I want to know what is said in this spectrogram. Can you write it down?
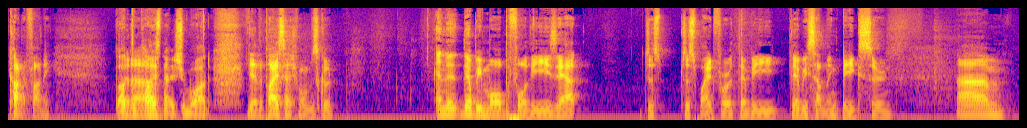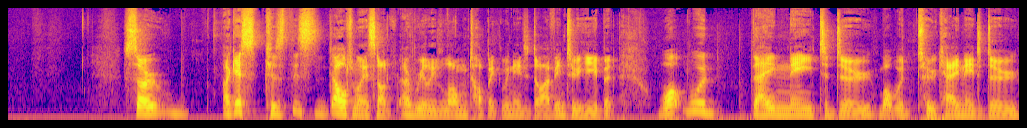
kind of funny. Like but, the um, PlayStation one. Yeah, the PlayStation one was good, and there'll be more before the year's out. Just just wait for it. There'll be there'll be something big soon. Um, so I guess because this ultimately it's not a really long topic we need to dive into here, but what would they need to do? What would 2K need to do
